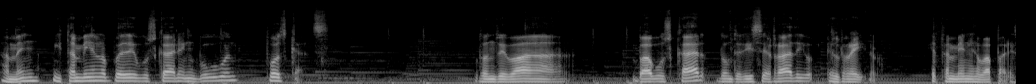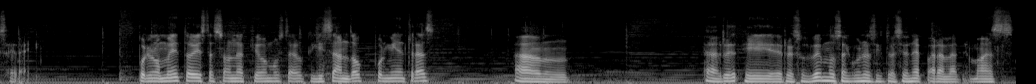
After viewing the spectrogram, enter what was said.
Amén. Y también lo puede buscar en Google Podcasts donde va va a buscar donde dice radio el reino que también le va a aparecer ahí. Por el momento estas son las que vamos a estar utilizando. Por mientras eh, resolvemos algunas situaciones para las demás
